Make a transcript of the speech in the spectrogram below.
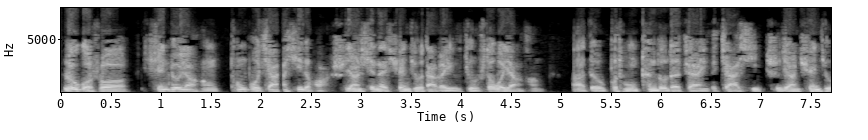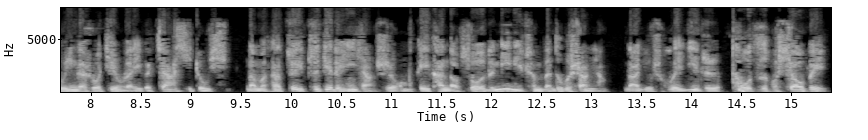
如果说全球央行同步加息的话，实际上现在全球大概有九十多个央行啊，都有不同程度的这样一个加息。实际上，全球应该说进入了一个加息周期。那么它最直接的影响是我们可以看到，所有的利率成本都会上扬，那就是会抑制投资和消费。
